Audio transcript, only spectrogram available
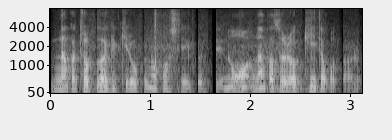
なんかちょっとだけ記録残していくっていうのをなんかそれを聞いたことある。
